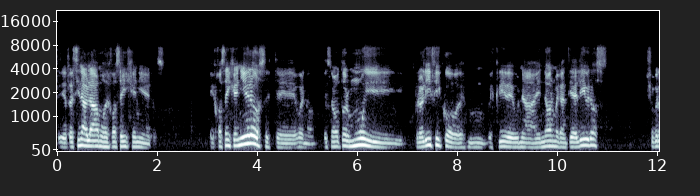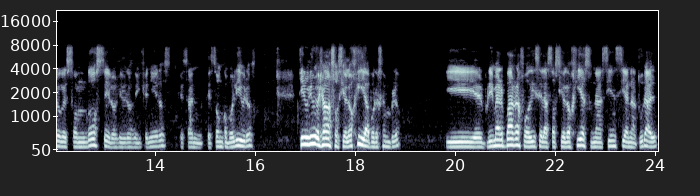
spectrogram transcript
Eh, recién hablábamos de José Ingenieros. Eh, José Ingenieros, este, bueno, es un autor muy prolífico, escribe una enorme cantidad de libros. Yo creo que son 12 los libros de ingenieros, que son, que son como libros. Tiene un libro que se llama Sociología, por ejemplo, y el primer párrafo dice, la sociología es una ciencia natural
